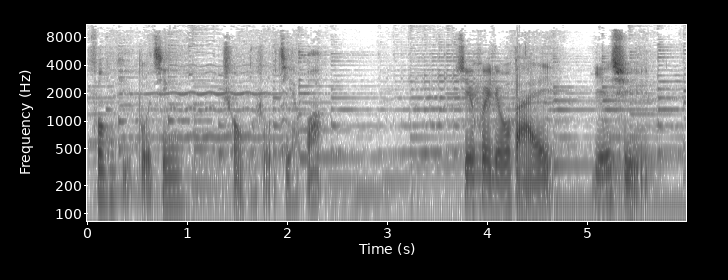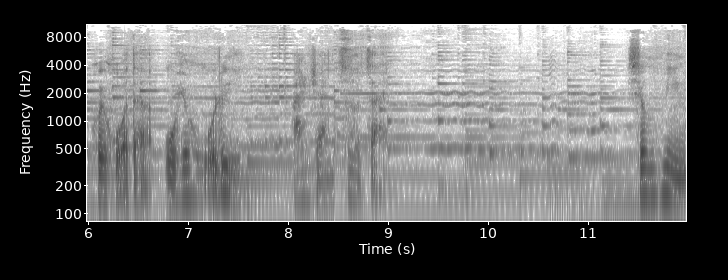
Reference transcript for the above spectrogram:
风雨不惊，宠辱皆忘。学会留白，也许会活得无忧无虑，安然自在。生命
